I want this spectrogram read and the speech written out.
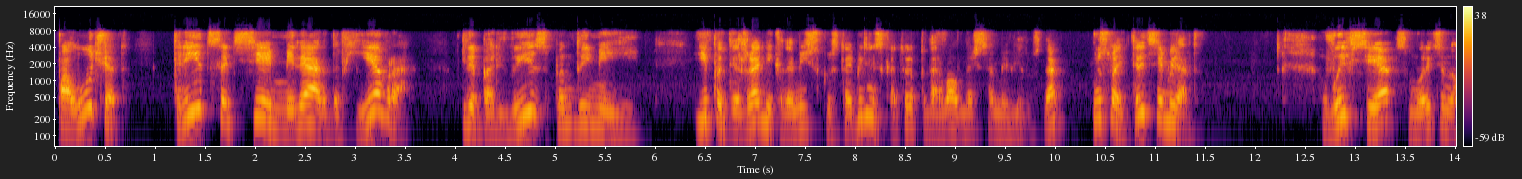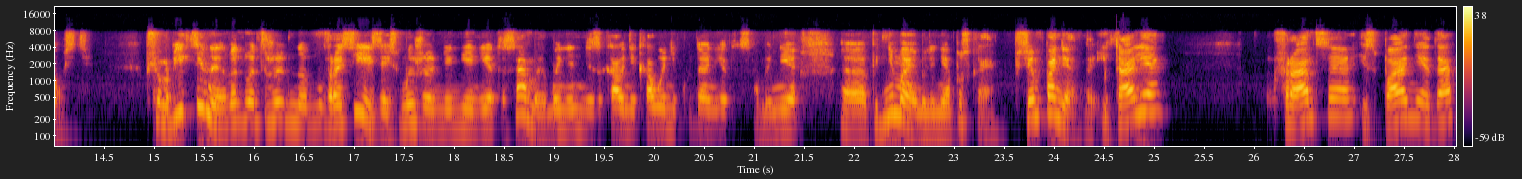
получат 37 миллиардов евро для борьбы с пандемией и поддержания экономической стабильности, которую подорвал значит, самый вирус. Да? Ну, смотрите, 37 миллиардов. Вы все смотрите новости. Причем объективно, ну, это же ну, в России здесь, мы же не, не, не это самое, мы не, не никого никуда не это самое, не э, поднимаем или не опускаем. Всем понятно. Италия, Франция, Испания, да,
